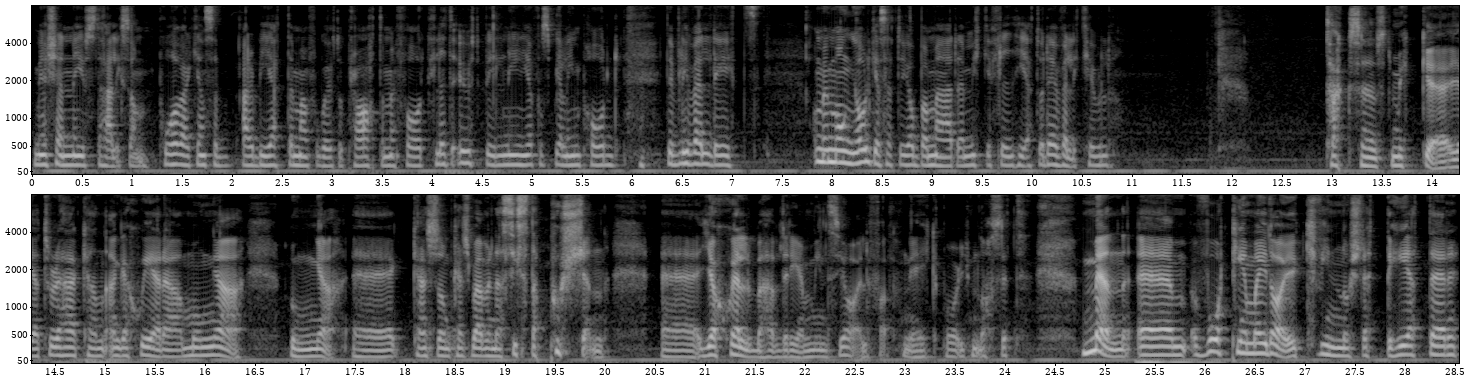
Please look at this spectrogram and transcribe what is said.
Men jag känner just det här liksom påverkansarbete, man får gå ut och prata med folk, lite utbildning, jag får spela in podd. Det blir väldigt, och med många olika sätt att jobba med det, mycket frihet och det är väldigt kul. Tack så hemskt mycket. Jag tror det här kan engagera många unga. Eh, kanske som kanske behöver den här sista pushen. Eh, jag själv behövde det, minns jag i alla fall, när jag gick på gymnasiet. Men eh, vårt tema idag är kvinnors rättigheter.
